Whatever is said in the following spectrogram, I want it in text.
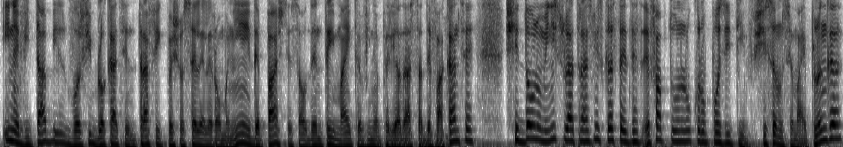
inevitabil, vor fi blocați în trafic pe șoselele României de Paște sau de 1 mai, că vine perioada asta de vacanțe, și domnul ministru a transmis că ăsta e de, de fapt un lucru pozitiv și să nu se mai plângă.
